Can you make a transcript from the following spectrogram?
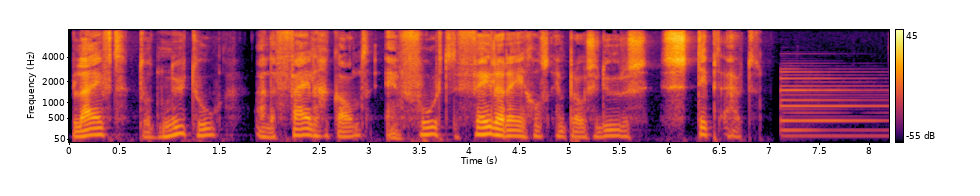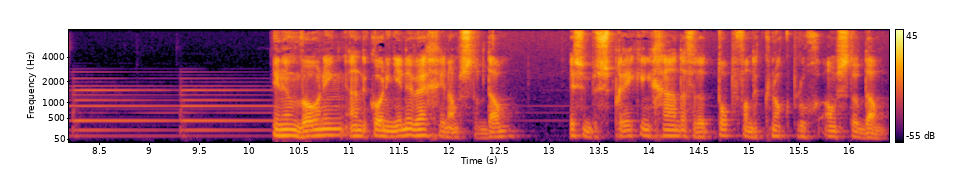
blijft tot nu toe aan de veilige kant en voert de vele regels en procedures stipt uit. In een woning aan de Koninginnenweg in Amsterdam is een bespreking gaande van de top van de knokploeg Amsterdam,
